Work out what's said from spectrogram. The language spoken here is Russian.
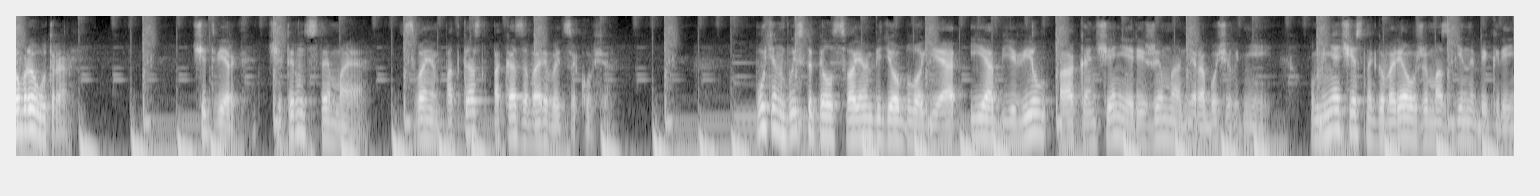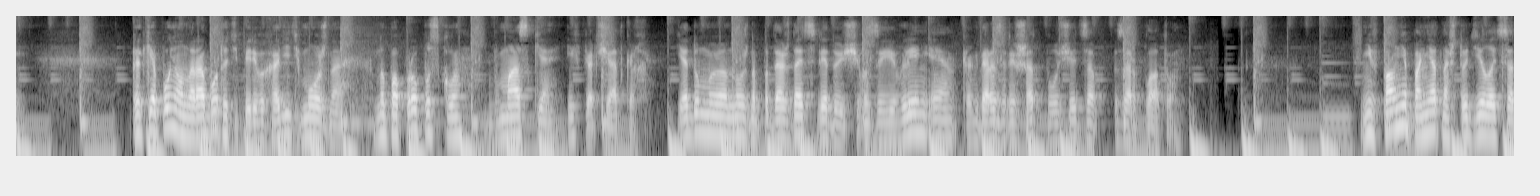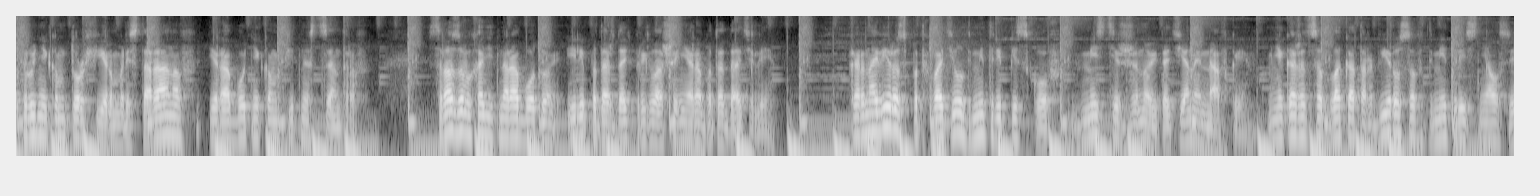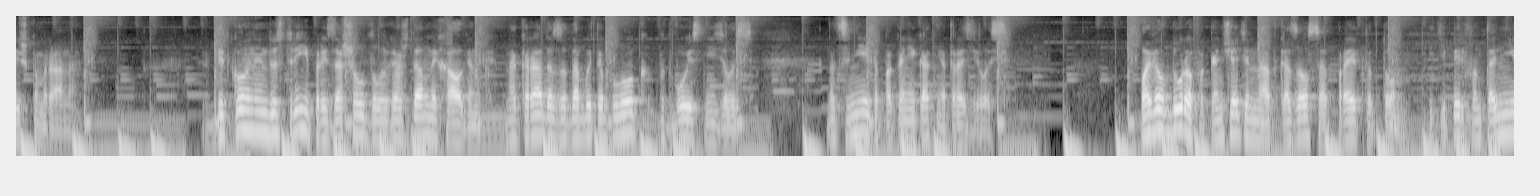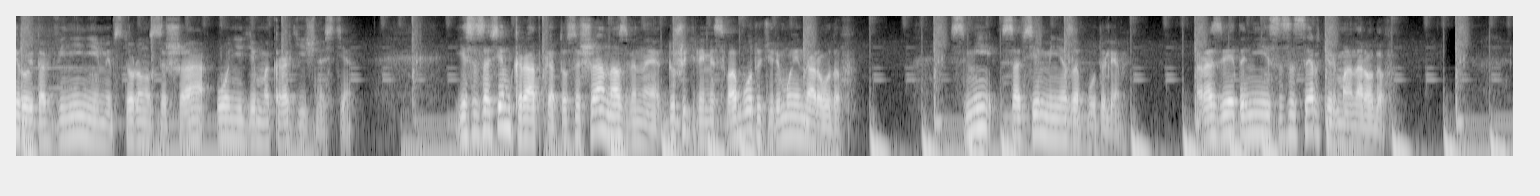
Доброе утро. Четверг, 14 мая. С вами подкаст «Пока заваривается кофе». Путин выступил в своем видеоблоге и объявил о окончании режима нерабочих дней. У меня, честно говоря, уже мозги на бекрень. Как я понял, на работу теперь выходить можно, но по пропуску, в маске и в перчатках. Я думаю, нужно подождать следующего заявления, когда разрешат получать зарплату. Не вполне понятно, что делать сотрудникам турфирм, ресторанов и работникам фитнес-центров. Сразу выходить на работу или подождать приглашения работодателей. Коронавирус подхватил Дмитрий Песков вместе с женой Татьяной Навкой. Мне кажется, блокатор вирусов Дмитрий снял слишком рано. В биткоин-индустрии произошел долгожданный халвинг. Награда за добытый блок вдвое снизилась. На цене это пока никак не отразилось. Павел Дуров окончательно отказался от проекта ТОН и теперь фонтанирует обвинениями в сторону США о недемократичности. Если совсем кратко, то США названы душителями свободы, тюрьмой и народов. СМИ совсем меня запутали. Разве это не СССР тюрьма народов?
